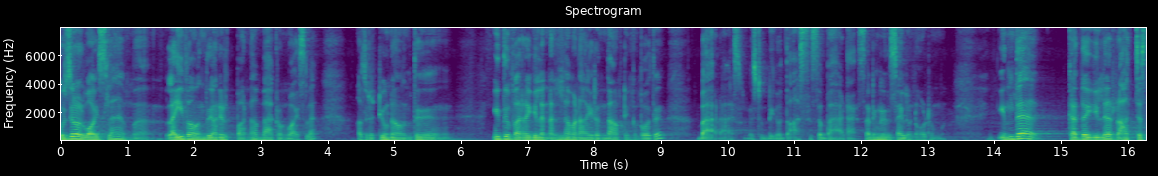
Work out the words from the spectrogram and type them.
ஒரிஜினல் வாய்ஸில் லைவாக வந்து அனிருத் பாடினா பேக்ரவுண்ட் வாய்ஸில் அதோட டியூனாக வந்து இது வரையில் நல்லவனாக இருந்தான் அப்படிங்கும்போது bad ass mister Leo Das is a bad ass அப்படின்னு இது சைடில் ஒன்று ஓடும் இந்த கதையில் ராட்சச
